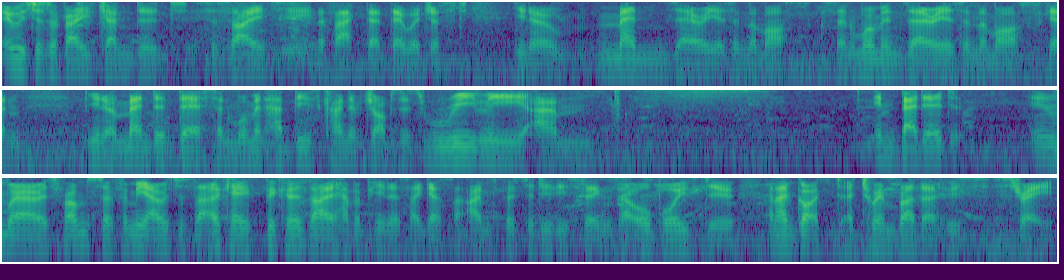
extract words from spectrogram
it was just a very gendered society. The fact that there were just, you know, men's areas in the mosques and women's areas in the mosque, and, you know, men did this and women had these kind of jobs. It's really um, embedded in where I was from. So for me, I was just like, okay, because I have a penis, I guess I'm supposed to do these things that all boys do. And I've got a twin brother who's straight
